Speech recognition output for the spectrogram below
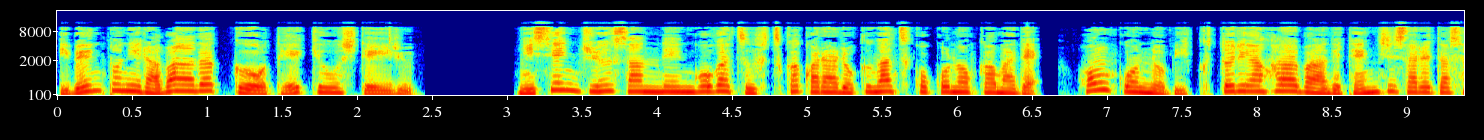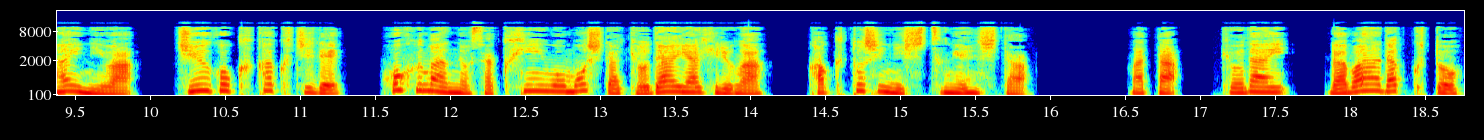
イベントにラバーダックを提供している。2013年5月2日から6月9日まで、香港のビクトリアハーバーで展示された際には、中国各地でホフマンの作品を模した巨大アヒルが各都市に出現した。また、巨大、ラバーダックと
